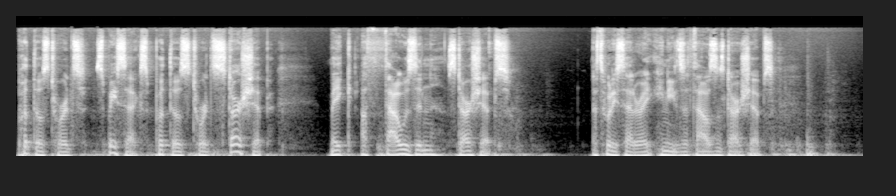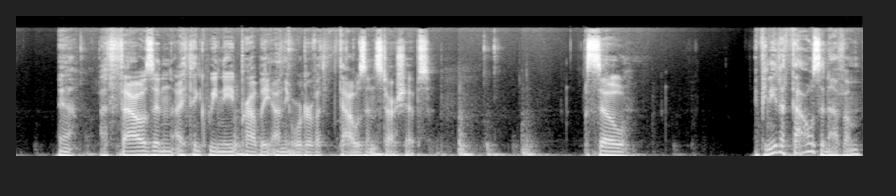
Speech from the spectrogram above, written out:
put those towards SpaceX. Put those towards Starship. Make a thousand starships. That's what he said, right? He needs a thousand starships. Yeah, a thousand. I think we need probably on the order of a thousand starships. So, if you need a thousand of them,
